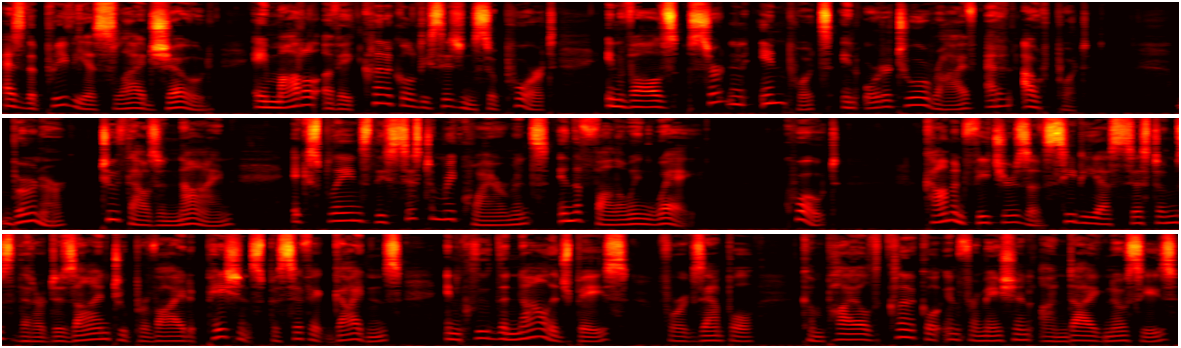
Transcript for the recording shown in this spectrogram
As the previous slide showed, a model of a clinical decision support involves certain inputs in order to arrive at an output. Berner, 2009, explains the system requirements in the following way Quote, Common features of CDS systems that are designed to provide patient specific guidance include the knowledge base, for example, compiled clinical information on diagnoses,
